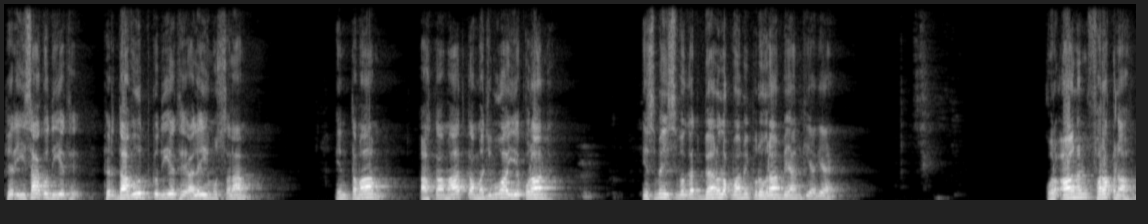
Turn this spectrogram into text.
پھر عیسیٰ کو دیے تھے، پھر داود کو دیے تھے، علیہم السلام۔ ان تمام احکامات کا مجموعہ یہ قرآن ہے۔ اس میں اس وقت بین الاقوامی پروگرام بیان کیا گیا ہے۔ قرآن فرق نہ ہو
